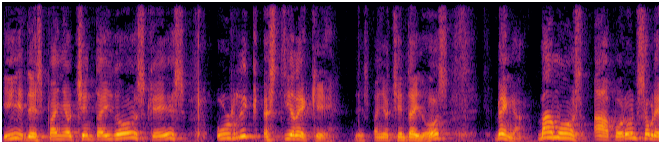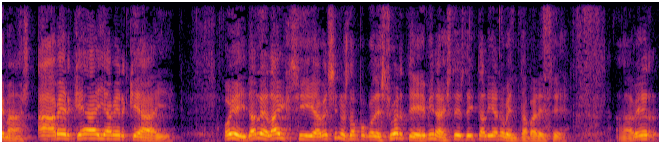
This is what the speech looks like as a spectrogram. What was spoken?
Y de España 82, que es Ulrich Stielecke, de España 82. Venga, vamos a por un sobre más. A ver qué hay, a ver qué hay. Oye, y dale like, sí, a ver si nos da un poco de suerte. Mira, este es de Italia 90, parece. A ver,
